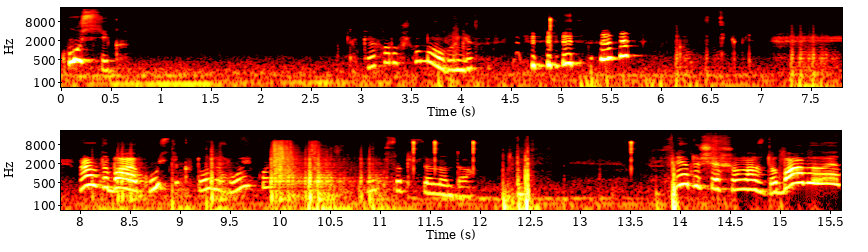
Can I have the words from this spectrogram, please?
кустик. Таке хороше оновлення. У нас додали кустик, свой якось. Ну, собственно, да. Следующее, що у нас додали,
